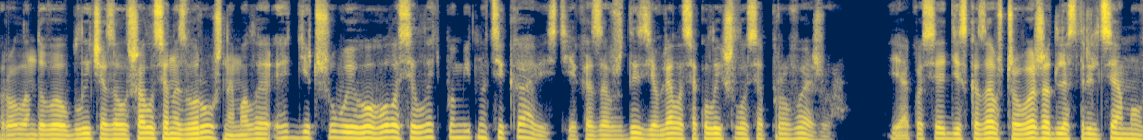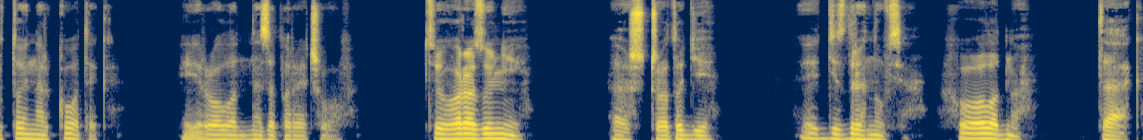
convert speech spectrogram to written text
Роландове обличчя залишалося незворушним, але Едді чув у його голосі ледь помітну цікавість, яка завжди з'являлася, коли йшлося про вежу. Якось Едді сказав, що вежа для стрільця, мов той наркотик, і Роланд не заперечував. Цього разу ні. А що тоді? Едді здригнувся. Холодно. Так,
